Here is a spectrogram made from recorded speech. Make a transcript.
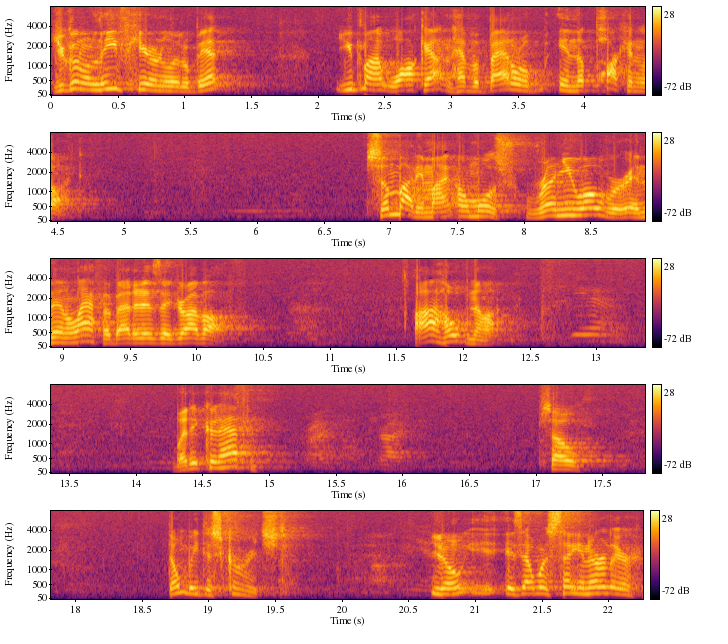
You're going to leave here in a little bit. You might walk out and have a battle in the parking lot. Somebody might almost run you over and then laugh about it as they drive off. I hope not. But it could happen. So don't be discouraged. You know, as I was saying earlier,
